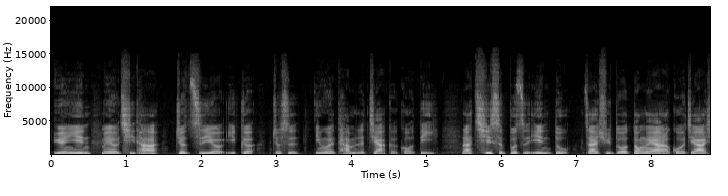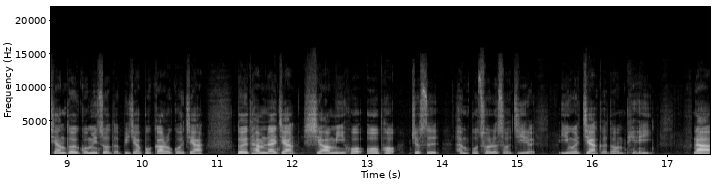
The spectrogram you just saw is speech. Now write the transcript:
原因没有其他，就只有一个，就是因为他们的价格够低。那其实不止印度，在许多东南亚的国家，相对国民所得比较不高的国家，对他们来讲，小米或 OPPO 就是很不错的手机了，因为价格都很便宜。那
